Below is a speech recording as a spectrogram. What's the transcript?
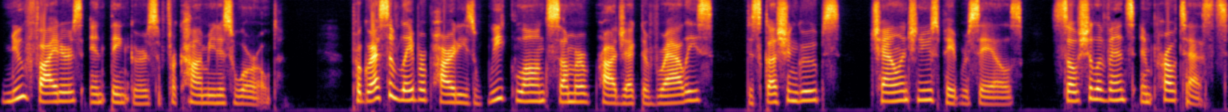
New Fighters and Thinkers for Communist World. Progressive Labor Party's week long summer project of rallies, discussion groups, challenge newspaper sales, social events, and protests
